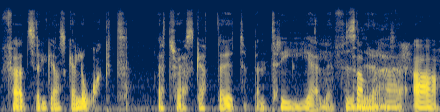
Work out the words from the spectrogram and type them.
födsel ganska lågt. jag tror jag skattade typ en trea eller fyra. Eller så. Ja.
